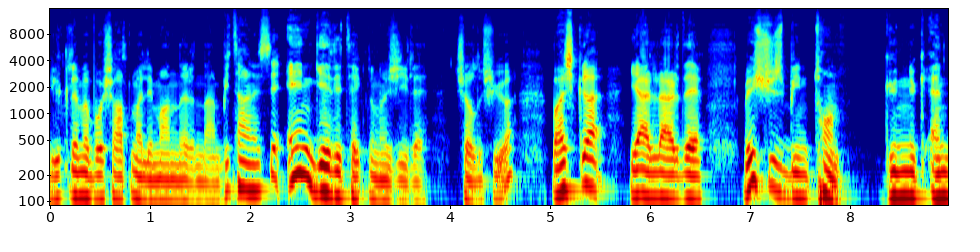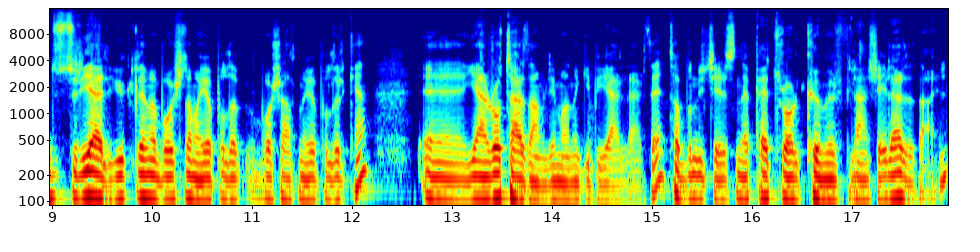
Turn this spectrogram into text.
yükleme boşaltma limanlarından bir tanesi en geri teknolojiyle çalışıyor. Başka yerlerde 500 bin ton günlük endüstriyel yükleme boşlama yapıla, boşaltma yapılırken e, yani Rotterdam limanı gibi yerlerde tabi bunun içerisinde petrol, kömür filan şeyler de dahil.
